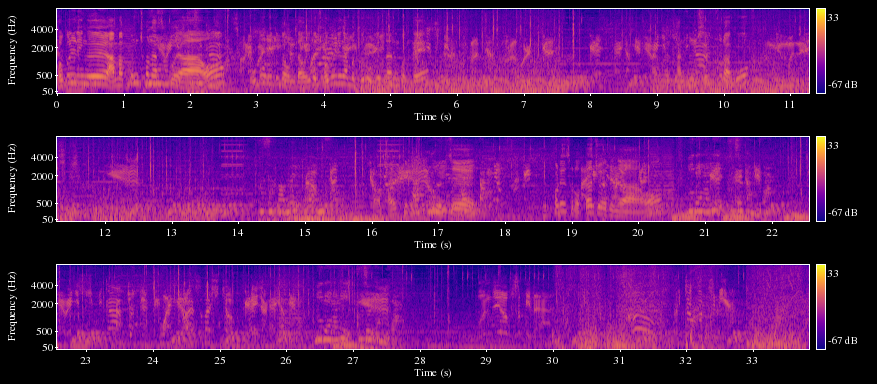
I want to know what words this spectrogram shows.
저글링을 아마 꽁쳐놨을 거야 어? 오버로드가 온다고 이거 저글링 한번 들어오겠다는 건데 아니면 단순 실수라고? 아, 발키리 이제 이 터렛을 어디다 줘야 되냐 어? 미네랄이 부족합니다. 계획 있으십니까? 말씀하시죠. 미네랄이 부족합니다. 없습니다. 호, 그 정도쯤이야.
